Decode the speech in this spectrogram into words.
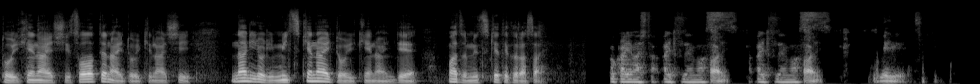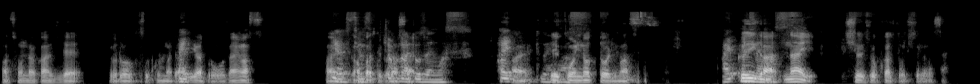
といけないし育てないといけないし何より見つけないといけないんでまず見つけてください。わかりました。ありがとうございます。はいありがとうございます。はいいえいえまあ、そんな感じで夜遅くまでありがとうございます。はい、いや、頑張ってくださいありがとうご。ざいます。はい、あはい。成功に乗っております。はい、悔いがない就職活動をしてください。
